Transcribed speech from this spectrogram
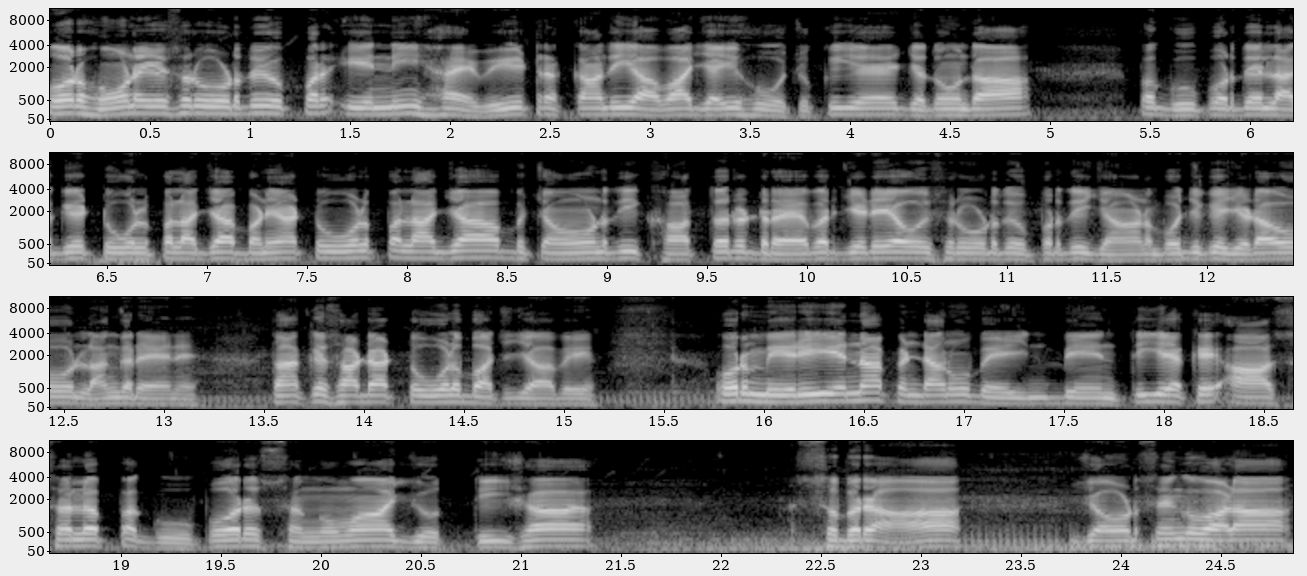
ਔਰ ਹੁਣ ਇਸ ਰੋਡ ਦੇ ਉੱਪਰ ਇੰਨੀ ਹੈਵੀ ਟਰੱਕਾਂ ਦੀ ਆਵਾਜਾਈ ਹੋ ਚੁੱਕੀ ਹੈ, ਜਦੋਂ ਦਾ ਭੱਗੂਪੁਰ ਦੇ ਲਾਗੇ ਟੋਲ ਪਲਾਜ਼ਾ ਬਣਿਆ। ਟੋਲ ਪਲਾਜ਼ਾ ਬਚਾਉਣ ਦੀ ਖਾਤਰ ਡਰਾਈਵਰ ਜਿਹੜੇ ਆ ਉਹ ਇਸ ਰੋਡ ਦੇ ਉੱਪਰ ਦੀ ਜਾਣ ਬੁੱਝ ਕੇ ਜਿਹੜਾ ਉਹ ਲੰਘ ਰਹੇ ਨੇ ਤਾਂ ਕਿ ਸਾਡਾ ਟੋਲ ਬਚ ਜਾਵੇ। ਔਰ ਮੇਰੀ ਇਹਨਾਂ ਪਿੰਡਾਂ ਨੂੰ ਬੇ- ਬੇਨਤੀ ਹੈ ਕਿ ਆਸਲ ਭੱਗੂਪੁਰ, ਸੰਗਵਾ ਜੋਤੀਸ਼ਾ ਸਭਰਾ, ਜੋੜ ਸਿੰਘ ਵਾਲਾ,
